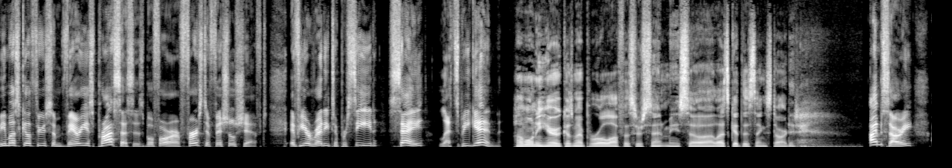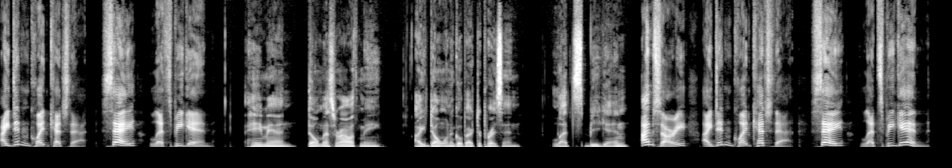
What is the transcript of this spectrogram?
we must go through some various processes before our first official shift. If you're ready to proceed, say, let's begin. I'm only here because my parole officer sent me, so uh, let's get this thing started. I'm sorry, I didn't quite catch that. Say, let's begin. Hey, man, don't mess around with me. I don't want to go back to prison. Let's begin. I'm sorry, I didn't quite catch that. Say, let's begin.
